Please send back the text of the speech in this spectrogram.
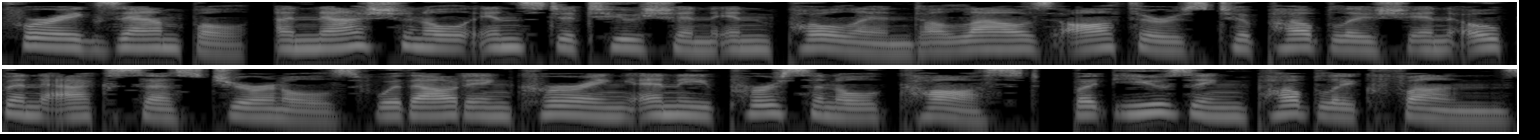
For example, a national institution in Poland allows authors to publish in open access journals without incurring any personal cost, but using public funds.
